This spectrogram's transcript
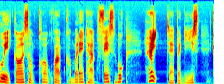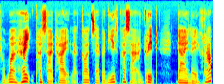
คุยก็ส่งข้อความเข้ามาได้ทาง Facebook ให้ Japanese คำว่าให้ภาษาไทย แล้วก็ Japanese ภาษาอังกฤษได้เลยครับ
